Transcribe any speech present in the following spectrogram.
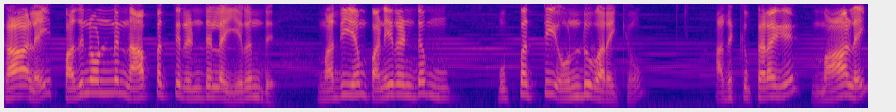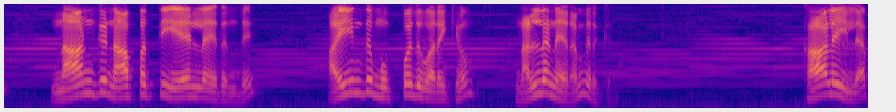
காலை பதினொன்று நாற்பத்தி ரெண்டில் இருந்து மதியம் பனிரெண்டு முப்பத்தி ஒன்று வரைக்கும் அதுக்கு பிறகு மாலை நான்கு நாற்பத்தி ஏழில் இருந்து ஐந்து முப்பது வரைக்கும் நல்ல நேரம் இருக்குது காலையில்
